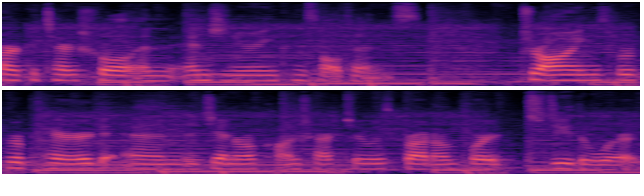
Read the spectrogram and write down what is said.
architectural and engineering consultants. Drawings were prepared and a general contractor was brought on board to do the work.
